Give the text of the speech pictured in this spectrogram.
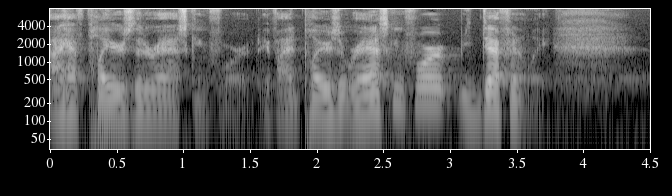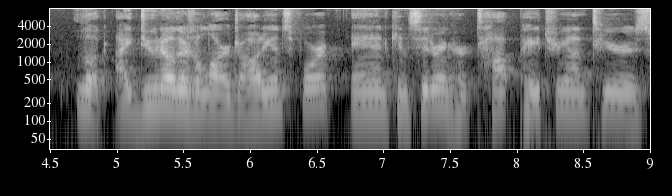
I have players that are asking for it. If I had players that were asking for it, definitely. Look, I do know there's a large audience for it, and considering her top Patreon tier is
